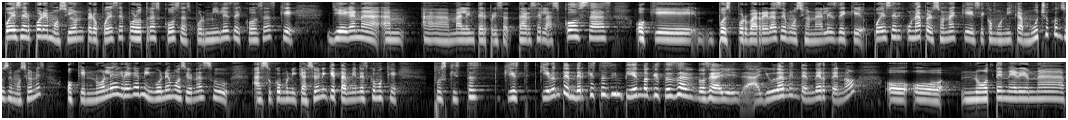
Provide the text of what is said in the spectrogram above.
Puede ser por emoción, pero puede ser por otras cosas, por miles de cosas que llegan a, malinterpretarse las cosas o que, pues por barreras emocionales de que puede ser una persona que se comunica mucho con sus emociones o que no le agrega ninguna emoción a su, a su comunicación y que también es como que, pues, que estás, que quiero entender qué estás sintiendo, que estás, o sea, ayúdame a entenderte, ¿no? O, no tener una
